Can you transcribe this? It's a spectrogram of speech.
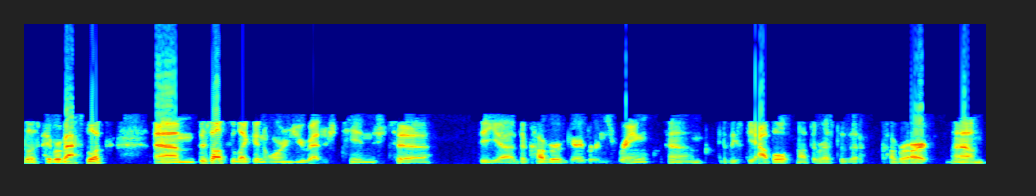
those paperbacks look. Um, there's also like an orangey reddish tinge to the uh, the cover of Gary Burton's Ring, um, at least the apple, not the rest of the cover art. Um,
